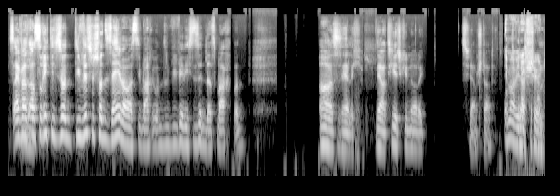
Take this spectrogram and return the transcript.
Ist einfach ja. auch so richtig so, die wissen schon selber, was die machen und wie wenig Sinn das macht. Und oh, es ist herrlich. Ja, THQ Nordic ist wieder am Start. Immer wieder schön.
